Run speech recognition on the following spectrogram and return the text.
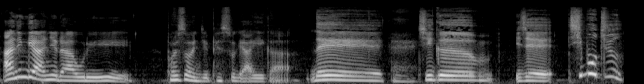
아닌 게 아니라 우리 벌써 이제 뱃속에 아이가. 네. 네. 지금 이제 15주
